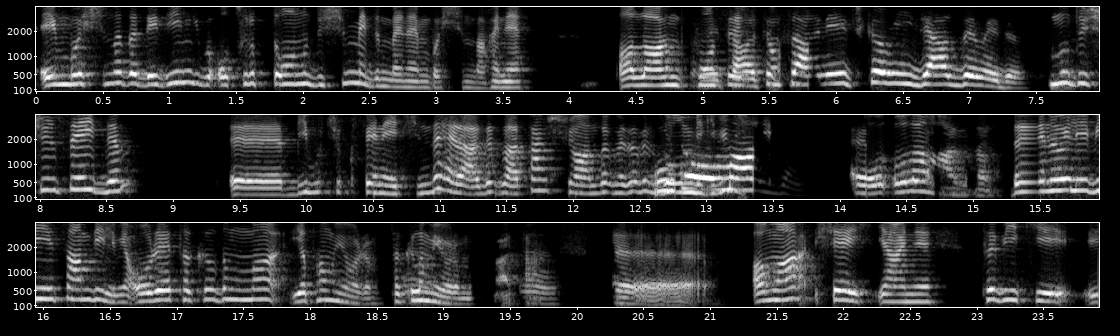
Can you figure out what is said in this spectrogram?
en başında da dediğim gibi oturup da onu düşünmedim ben en başında. Hani Allah'ım konser evet, artık sahneye çıkamayacağız demedim. Bunu düşünseydim e, bir buçuk sene içinde herhalde zaten şu anda mesela bir zombi gibi bir şey evet. olamazdım. Ben öyle bir insan değilim. Yani oraya takıldım mı yapamıyorum. Takılamıyorum zaten. Evet. Ee, ama şey yani tabii ki e,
